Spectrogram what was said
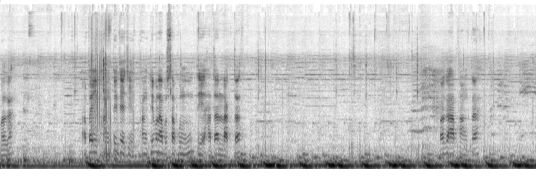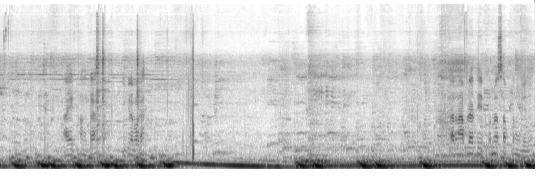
बघा. आता हे फांगटे त्याचे. फांगटे पण आपण साफ करून ते हाताला लागतात. बघा हा फांगटा हा एक फांगटा इकडे बघा. कारण आपल्याला ते पूर्ण साफ करून घ्यायचं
